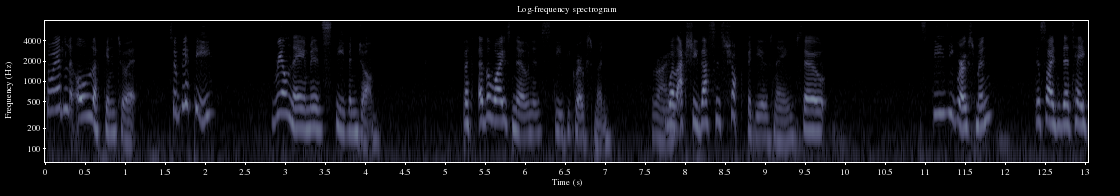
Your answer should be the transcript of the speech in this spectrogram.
So I had a little look into it. So Blippi, real name is Stevin John, but otherwise known as Steezy Grossman. Right. Well, actually, that's his shock video's name. So, Steezy Grossman decided to take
